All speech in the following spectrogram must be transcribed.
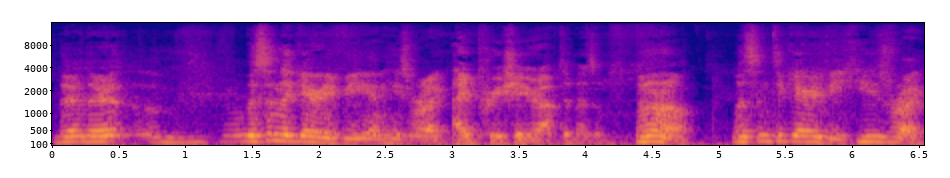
They're they're. Listen to Gary Vee, and he's right. I appreciate your optimism. No, no, no. Listen to Gary Vee. He's right.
